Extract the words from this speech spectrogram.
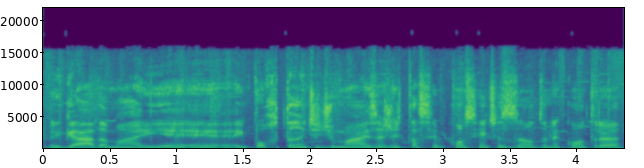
Obrigada, Mari. É, é- é importante demais. A gente tá sempre conscientizando, né, contra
